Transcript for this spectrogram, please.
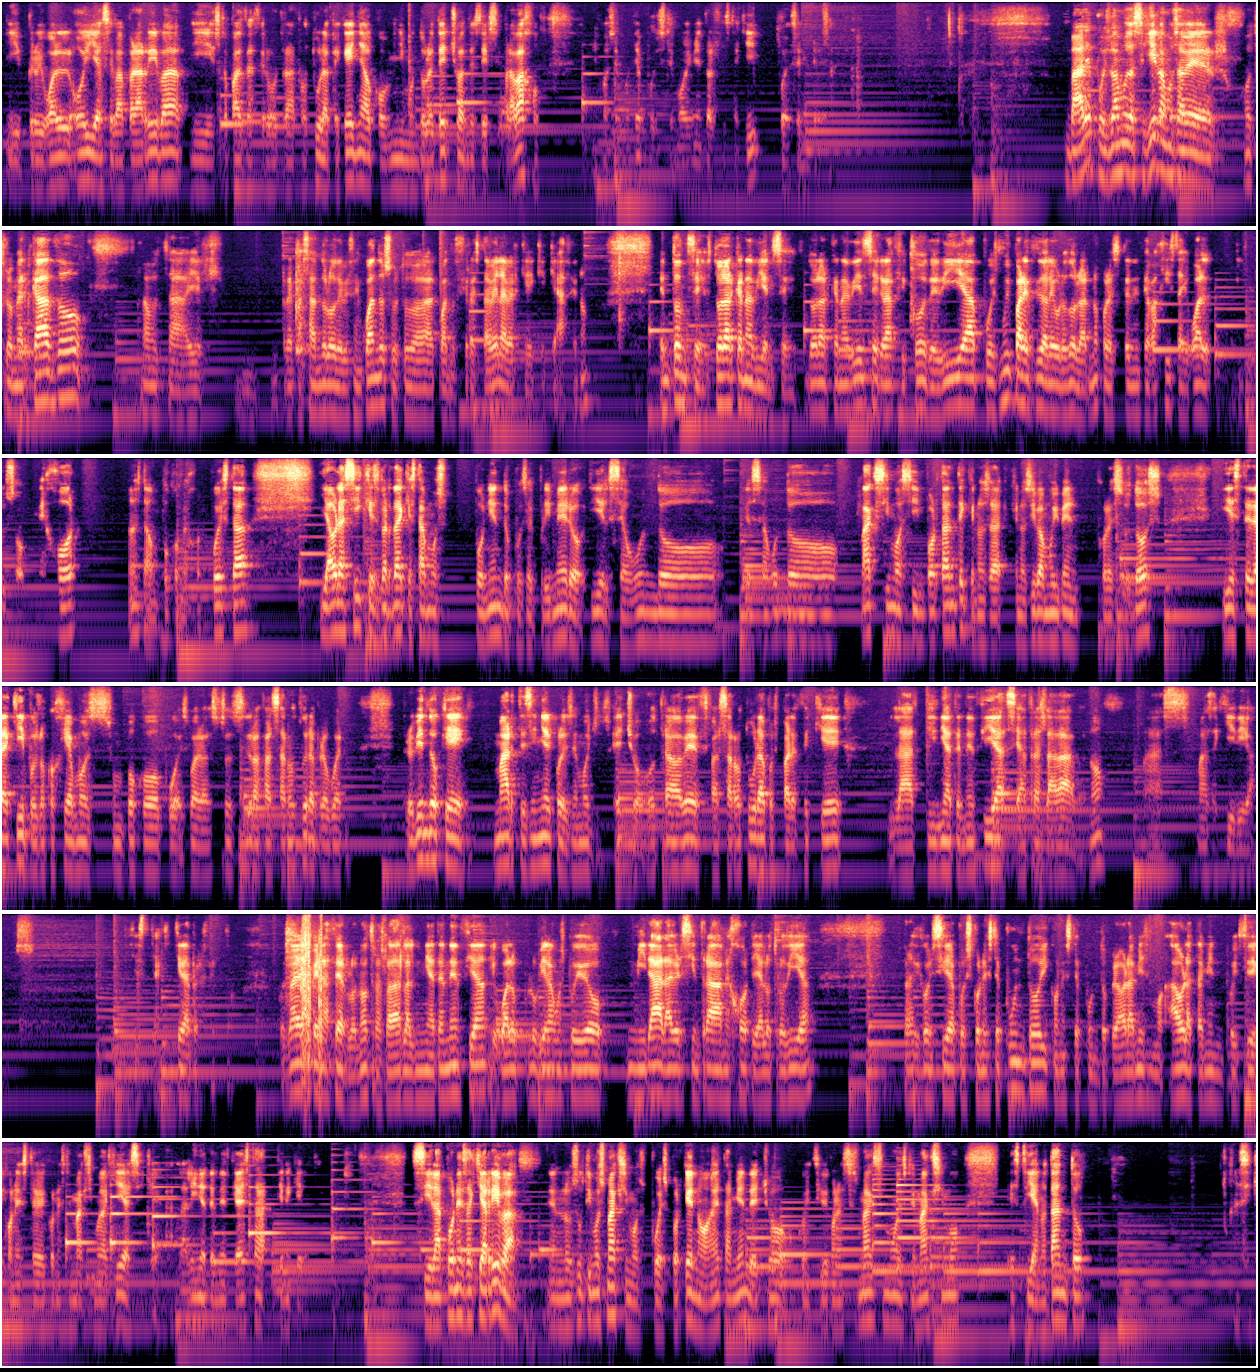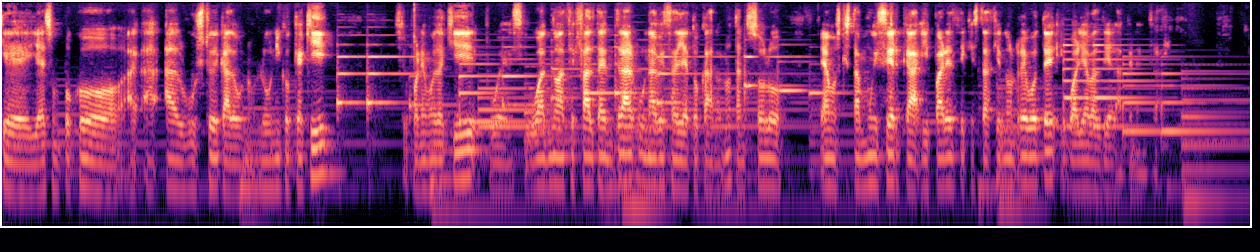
y, pero igual hoy ya se va para arriba y es capaz de hacer otra rotura pequeña o con mínimo un doble techo antes de irse para abajo. En consecuencia, pues este movimiento alcista aquí puede ser interesante. Vale, pues vamos a seguir, vamos a ver otro mercado. Vamos a ir repasándolo de vez en cuando, sobre todo cuando cierra esta vela, a ver qué, qué, hace, ¿no? Entonces, dólar canadiense. Dólar canadiense, gráfico de día, pues muy parecido al euro dólar, ¿no? Con esa tendencia bajista, igual, incluso mejor, ¿no? Está un poco mejor puesta. Y ahora sí que es verdad que estamos poniendo pues el primero y el segundo, el segundo máximo así importante que nos, que nos iba muy bien con esos dos. Y este de aquí, pues lo cogíamos un poco, pues bueno, esto sido una falsa rotura, pero bueno. Pero viendo que martes y miércoles hemos hecho otra vez falsa rotura, pues parece que la línea de tendencia se ha trasladado, ¿no? Más, más aquí, digamos. Aquí, aquí queda perfecto. Pues vale la pena hacerlo, ¿no? Trasladar la línea de tendencia. Igual lo hubiéramos podido mirar a ver si entraba mejor ya el otro día para que coincida pues con este punto y con este punto pero ahora mismo ahora también coincide con este con este máximo de aquí así que la línea de tendencia esta tiene que si la pones aquí arriba en los últimos máximos pues por qué no eh? también de hecho coincide con este máximo este máximo este ya no tanto así que ya es un poco al gusto de cada uno lo único que aquí si lo ponemos aquí, pues igual no hace falta entrar una vez haya tocado, ¿no? Tan solo veamos que está muy cerca y parece que está haciendo un rebote, igual ya valdría la pena entrar.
